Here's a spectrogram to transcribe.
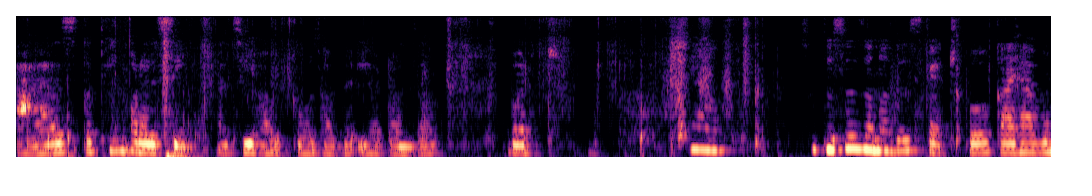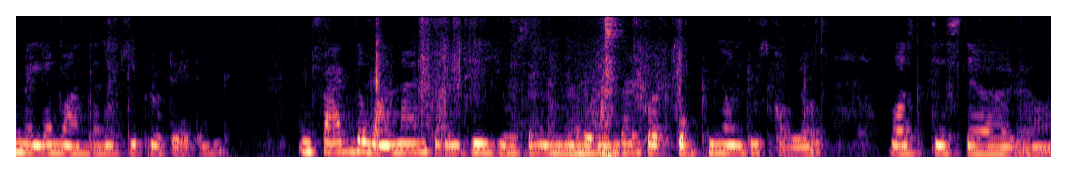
as a thing or I'll see. I'll see how it goes how the ear turns out. But yeah. So this is another sketchbook. I have a million ones and I keep rotating. In fact the one I'm currently using and the one that got hooked me onto Scholar was this their uh,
